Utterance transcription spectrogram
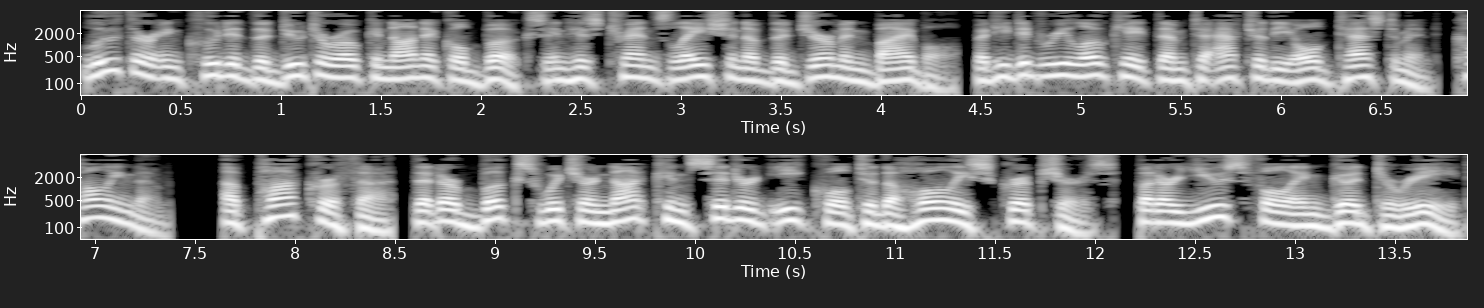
Luther included the deuterocanonical books in his translation of the German Bible, but he did relocate them to after the Old Testament, calling them Apocrypha, that are books which are not considered equal to the Holy Scriptures, but are useful and good to read.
